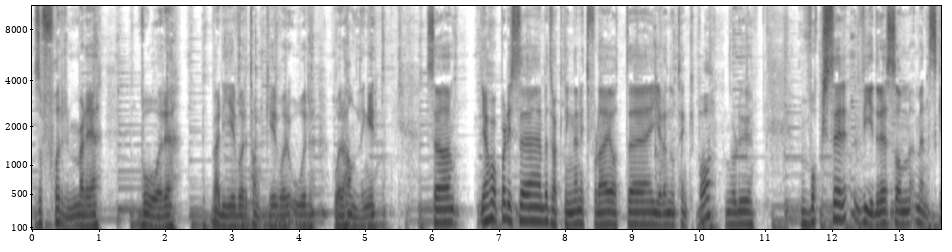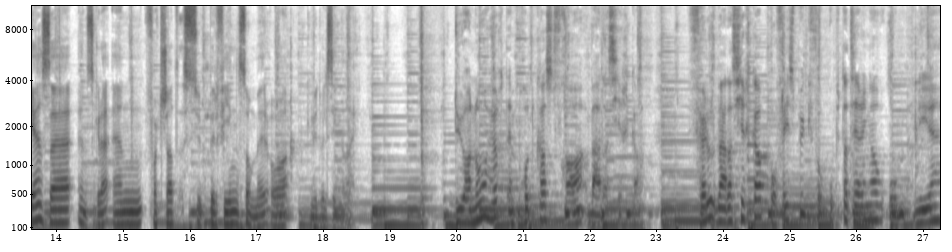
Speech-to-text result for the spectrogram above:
Og så former det våre verdier, våre tanker, våre ord, våre handlinger. Så jeg håper disse betraktningene er nyttige for deg, og at det gir deg noe å tenke på når du vokser videre som menneske. Så jeg ønsker deg en fortsatt superfin sommer, og Gud velsigne deg. Du har nå hørt en podkast fra Hverdagskirka. Følg Hverdagskirka på Facebook for oppdateringer om nye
